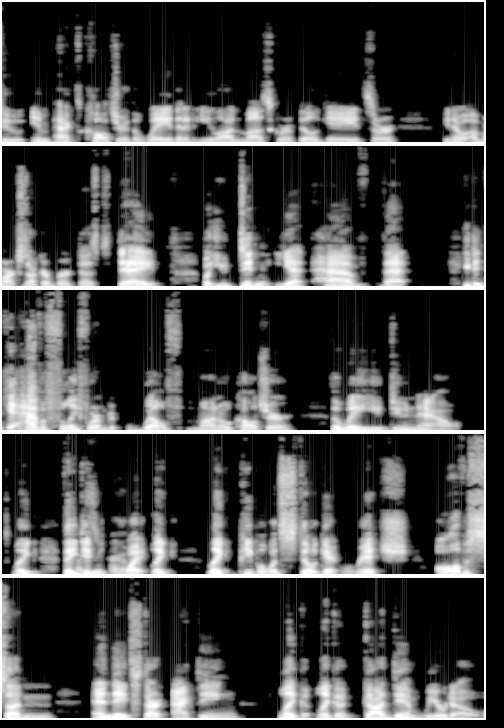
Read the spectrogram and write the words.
to impact culture the way that an Elon Musk or a Bill Gates or you know a Mark Zuckerberg does today, but you didn't yet have that you didn't yet have a fully formed wealth monoculture the way you do Mhm. now. Like they That's didn't true. quite like like people would still get rich all of a sudden and they'd start acting like like a goddamn weirdo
